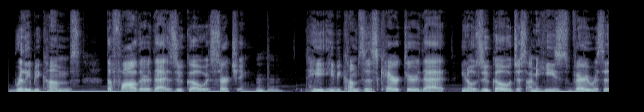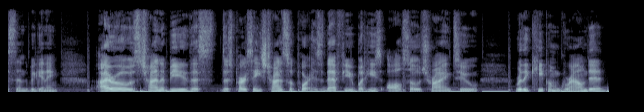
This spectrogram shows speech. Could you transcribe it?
really becomes the father that Zuko is searching. He he becomes this character that you know Zuko just I mean he's very resistant in the beginning. Iroh's trying to be this this person. He's trying to support his nephew, but he's also trying to really keep him grounded.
